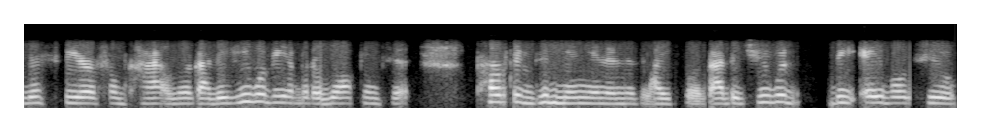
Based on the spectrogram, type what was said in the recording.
this fear from Kyle, Lord God, that he would be able to walk into perfect dominion in his life, Lord God, that you would be able to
